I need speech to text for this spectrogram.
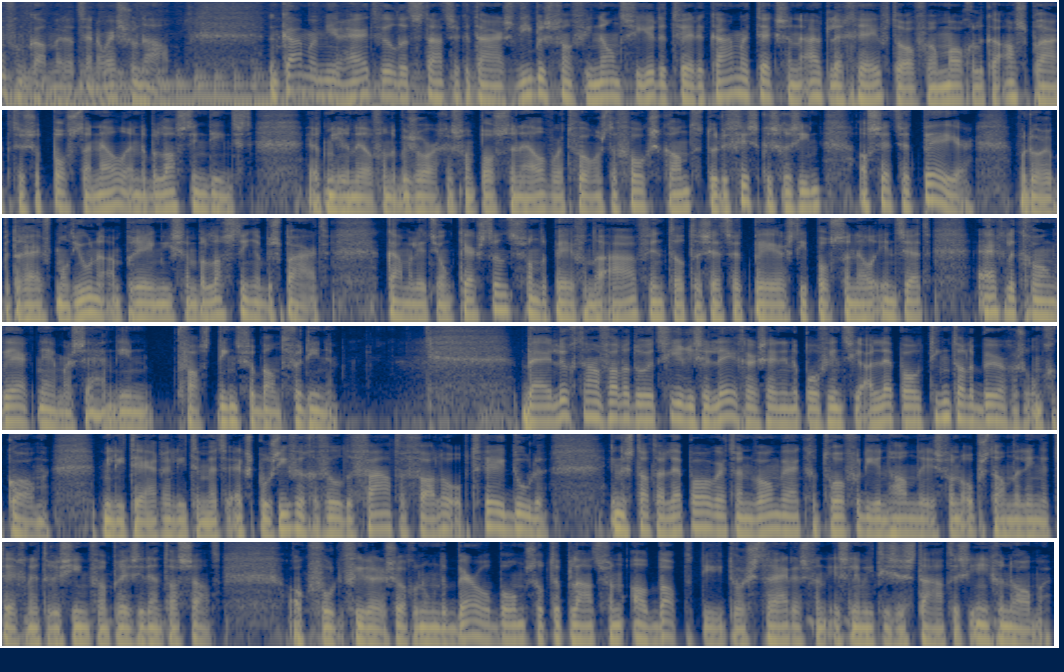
Jeroen van Kam met het NOS Journaal. Een Kamermeerheid wil dat staatssecretaris Wiebes van Financiën... de Tweede Kamertekst een uitleg geeft over een mogelijke afspraak... tussen PostNL en de Belastingdienst. Het merendeel van de bezorgers van PostNL... wordt volgens de Volkskrant door de fiscus gezien als ZZP'er... waardoor het bedrijf miljoenen aan premies en belastingen bespaart. Kamerlid John Kerstens van de PvdA vindt dat de ZZP'ers die PostNL inzet... eigenlijk gewoon werknemers zijn die een vast dienstverband verdienen. Bij luchtaanvallen door het Syrische leger zijn in de provincie Aleppo tientallen burgers omgekomen. Militairen lieten met explosieven gevulde vaten vallen op twee doelen. In de stad Aleppo werd een woonwijk getroffen die in handen is van opstandelingen tegen het regime van president Assad. Ook vielen er zogenoemde barrelbombs op de plaats van Al-Bab die door strijders van islamitische staat is ingenomen.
